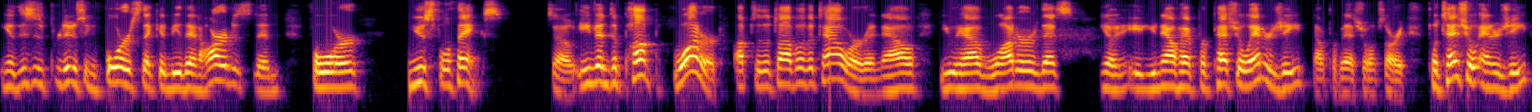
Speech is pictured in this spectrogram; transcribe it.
You know, this is producing force that can be then harvested for useful things. So even to pump water up to the top of a tower, and now you have water that's you know you now have perpetual energy, not perpetual. I'm sorry, potential energy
